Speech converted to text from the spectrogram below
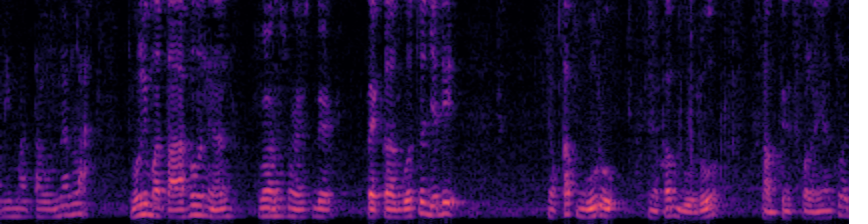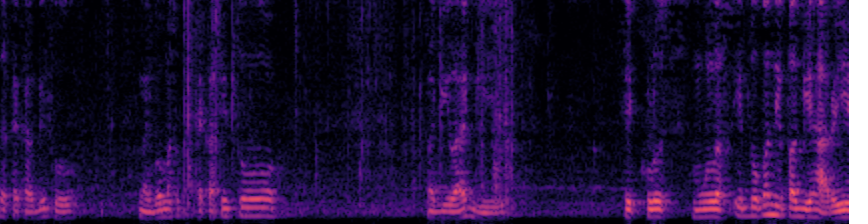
lima tahunan lah. gue lima tahun kan Gua langsung SD. TK gue tuh jadi nyokap guru nyokap guru samping sekolahnya tuh ada TK gitu nah gue masuk TK situ. Lagi-lagi siklus mules itu kan di pagi hari.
